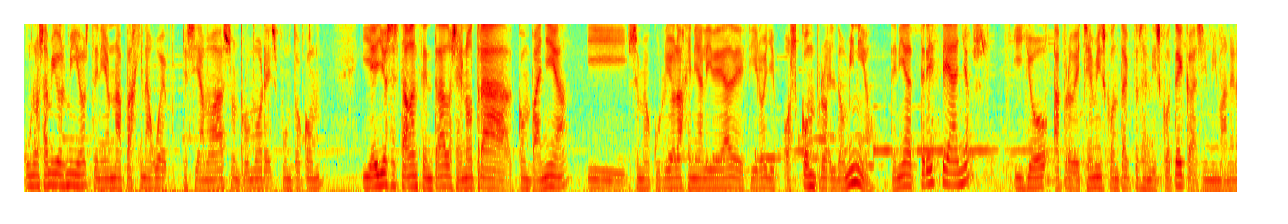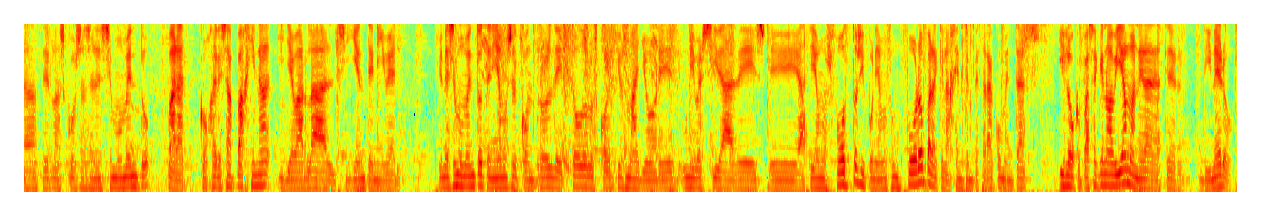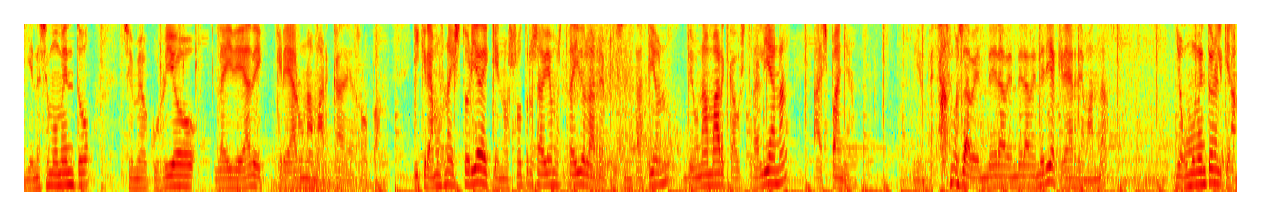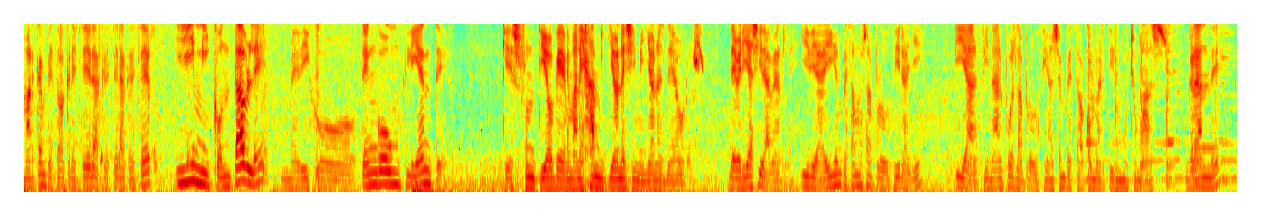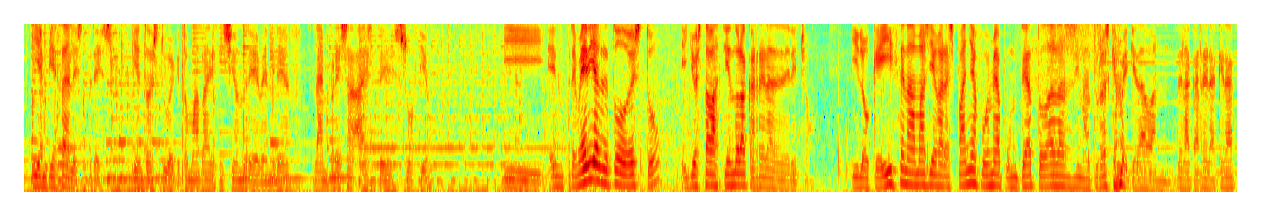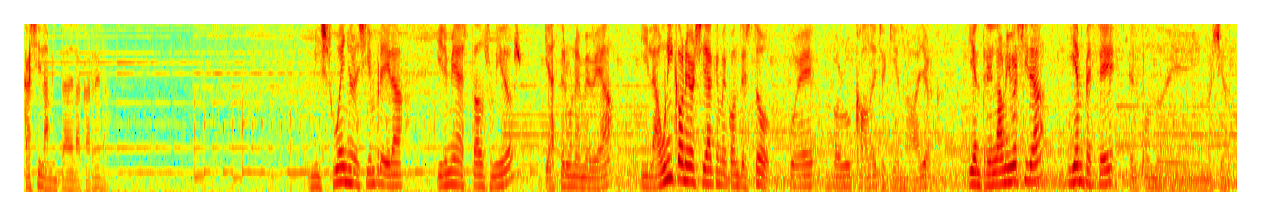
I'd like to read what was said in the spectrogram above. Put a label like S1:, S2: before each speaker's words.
S1: unos amigos míos tenían una página web que se llamaba sonrumores.com y ellos estaban centrados en otra compañía y se me ocurrió la genial idea de decir, oye, os compro el dominio. Tenía 13 años y yo aproveché mis contactos en discotecas y mi manera de hacer las cosas en ese momento para coger esa página y llevarla al siguiente nivel. En ese momento teníamos el control de todos los colegios mayores, universidades, eh, hacíamos fotos y poníamos un foro para que la gente empezara a comentar. Y lo que pasa es que no había manera de hacer dinero. Y en ese momento se me ocurrió la idea de crear una marca de ropa. Y creamos una historia de que nosotros habíamos traído la representación de una marca australiana a España. Y empezamos a vender, a vender, a vender y a crear demanda. Llegó un momento en el que la marca empezó a crecer, a crecer, a crecer y mi contable me dijo, tengo un cliente que es un tío que maneja millones y millones de euros. Deberías ir a verle. Y de ahí empezamos a producir allí. Y al final pues la producción se empezó a convertir mucho más grande y empieza el estrés. Y entonces tuve que tomar la decisión de vender la empresa a este socio. Y entre medias de todo esto, yo estaba haciendo la carrera de derecho. Y lo que hice nada más llegar a España fue me apunté a todas las asignaturas que me quedaban de la carrera, que era casi la mitad de la carrera. Mi sueño de siempre era irme a Estados Unidos y hacer un MBA. Y la única universidad que me contestó fue Baruch College aquí en Nueva York. Y entré en la universidad y empecé el fondo de inversión.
